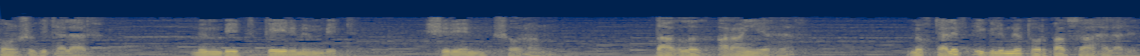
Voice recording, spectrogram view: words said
qonşu qitələr, mümbit, qeyri-mümbit, şirin, şoran, dağlıq, aran yerlər, müxtəlif iqlimli torpaq sahələri,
